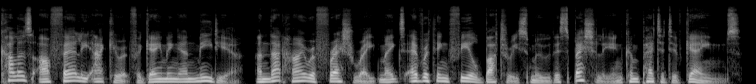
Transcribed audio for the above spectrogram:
Colors are fairly accurate for gaming and media, and that high refresh rate makes everything feel buttery smooth, especially in competitive games.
